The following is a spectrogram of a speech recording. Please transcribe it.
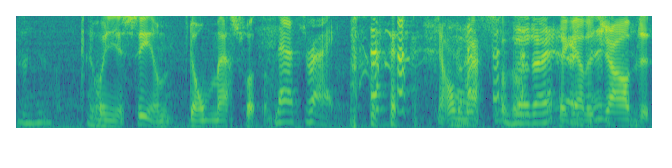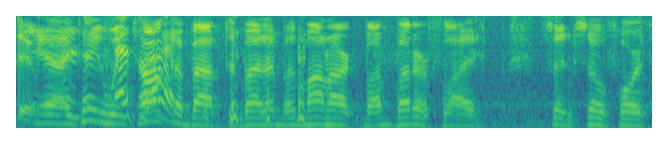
And when you see them, don't mess with them. That's right. Don't mess with them. I- They I got a think- job to do. Yeah, I think we That's talk right. about the but- but monarch bu- butterfly and so forth,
